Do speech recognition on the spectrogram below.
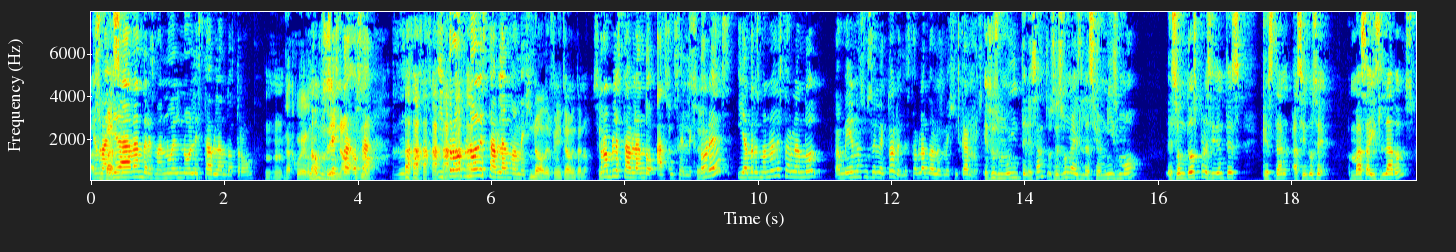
en realidad Andrés Manuel no le está hablando a Trump. De acuerdo. No, pues sí, está- no, pues o sea, y Trump no le está hablando a México. no. Definitivamente no. sí. Trump le está hablando a sus electores y Andrés Manuel le está hablando también a sus electores, le está hablando a los mexicanos. Eso es muy interesante. O sea, es un aislacionismo. Eh, Son dos presidentes que están haciéndose más aislados,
